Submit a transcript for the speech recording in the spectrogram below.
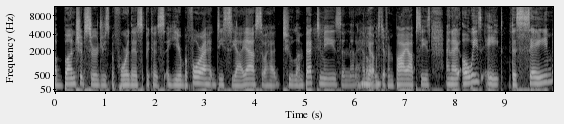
a bunch of surgeries before this because a year before I had DCIS, so I had two lumpectomies and then I had Yeah. all these different biopsies. And I always ate the same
